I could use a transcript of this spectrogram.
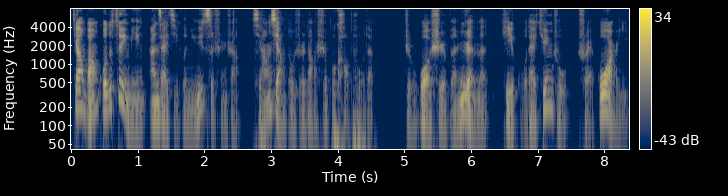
将亡国的罪名安在几个女子身上，想想都知道是不靠谱的。只不过是文人们替古代君主甩锅而已，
